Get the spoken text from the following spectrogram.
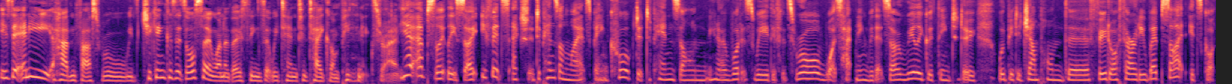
is there any hard and fast rule with chicken? Because it's also one of those things that we tend to take on picnics, right? Yeah, absolutely. So if it's actually it depends on the way it's being cooked, it depends on, you know, what it's with, if it's raw, what's happening with it. So a really good thing to do would be to jump on the Food Authority website. It's got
